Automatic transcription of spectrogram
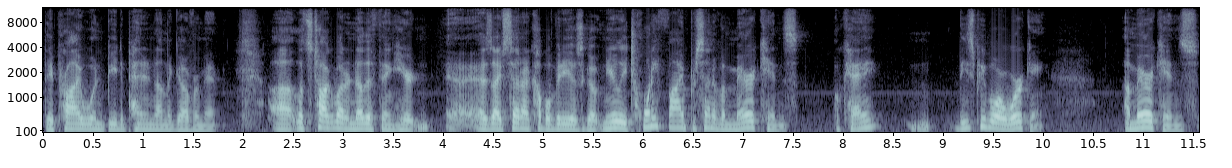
they probably wouldn't be dependent on the government. Uh, let's talk about another thing here. As I've said a couple videos ago, nearly 25% of Americans, okay, these people are working. Americans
